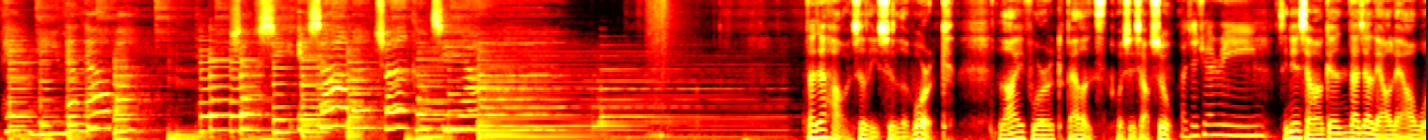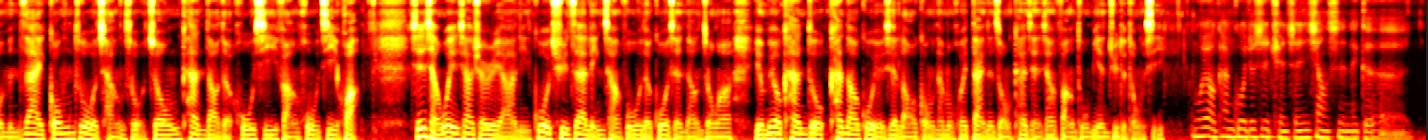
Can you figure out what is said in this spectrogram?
陪你聊聊吧，休息一下嘛，喘口气啊。大家好，这里是 The Work。Life Work Balance，我是小树，我是 Cherry。今天想要跟大家聊聊我们在工作场所中看到的呼吸防护计划。先想问一下 Cherry 啊，你过去在临场服务的过程当中啊，有没有看到看到过有一些劳工他们会戴那种看起来像防毒面具的东西？我有看过，就是全身像是那个。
